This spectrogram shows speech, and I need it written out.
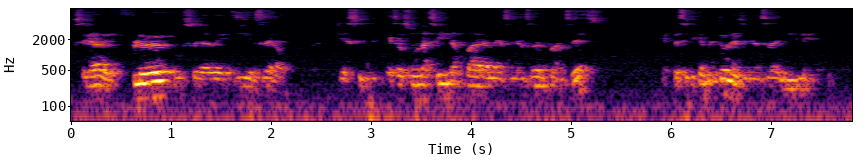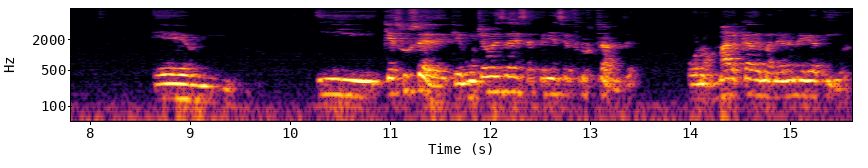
sea de FLE o sea de ESL, que esas son las siglas para la enseñanza del francés, específicamente la enseñanza del inglés. Em, ¿Y qué sucede? Que muchas veces esa experiencia es frustrante o nos marca de manera negativa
